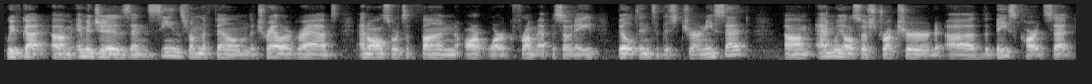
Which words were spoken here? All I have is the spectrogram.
we've got um, images and scenes from the film, the trailer grabs, and all sorts of fun artwork from Episode 8 built into this Journey set. Um, and we also structured uh, the base card set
